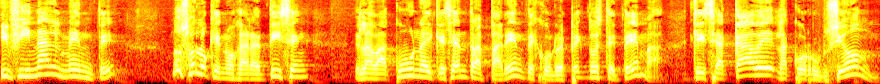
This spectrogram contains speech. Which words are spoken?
Y finalmente, no solo que nos garanticen la vacuna y que sean transparentes con respecto a este tema, que se acabe la corrupción.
